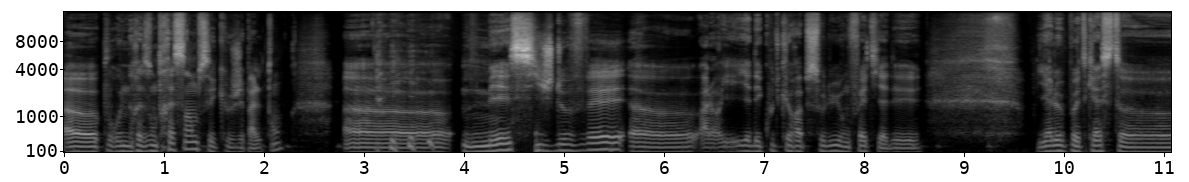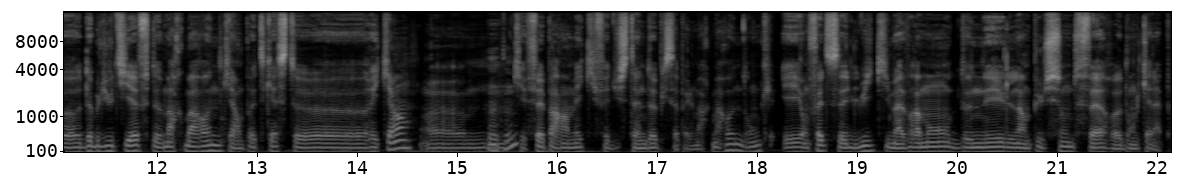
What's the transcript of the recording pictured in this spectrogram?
euh, pour une raison très simple, c'est que j'ai pas le temps. Euh, mais si je devais. euh, alors, il y a des coups de cœur absolus. En fait, il y a des. Il y a le podcast WTF de Marc Maron, qui est un podcast ricain, Mhm. qui est fait par un mec qui fait du stand-up qui s'appelle Marc Maron. Donc. Et en fait, c'est lui qui m'a vraiment donné l'impulsion de faire dans le canap.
